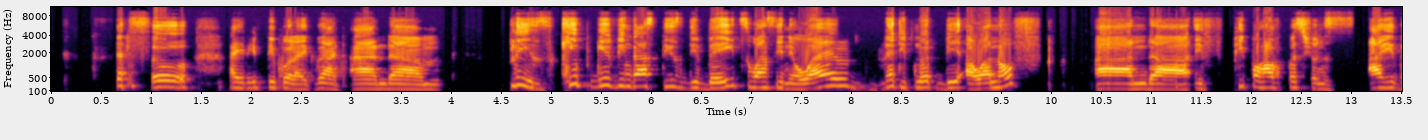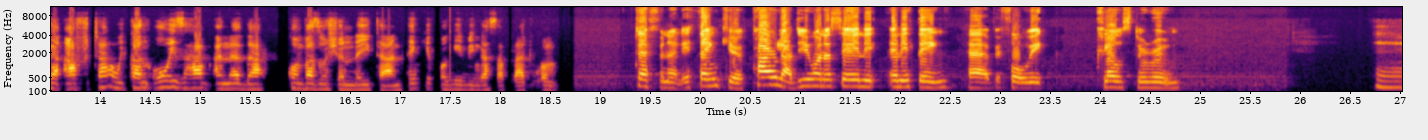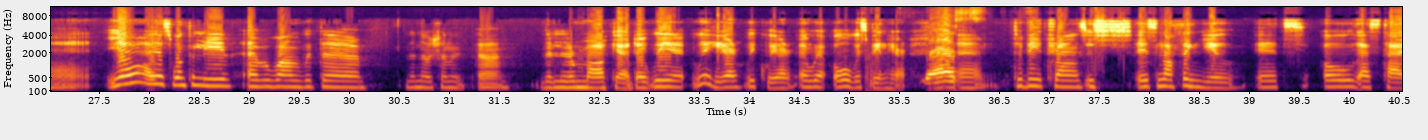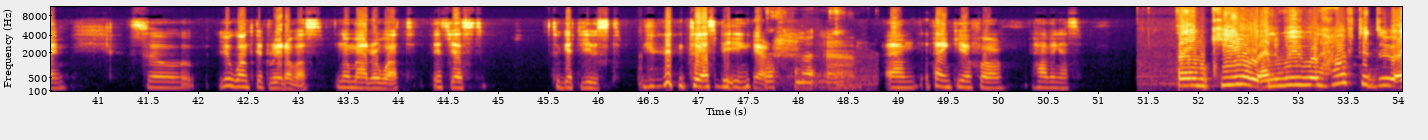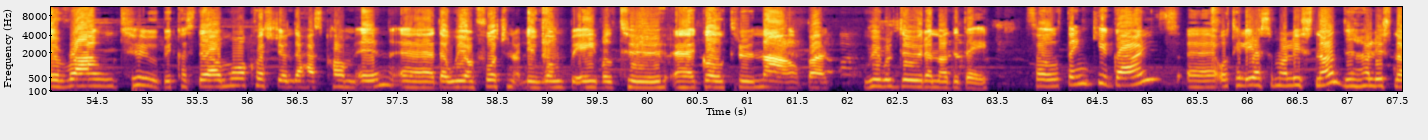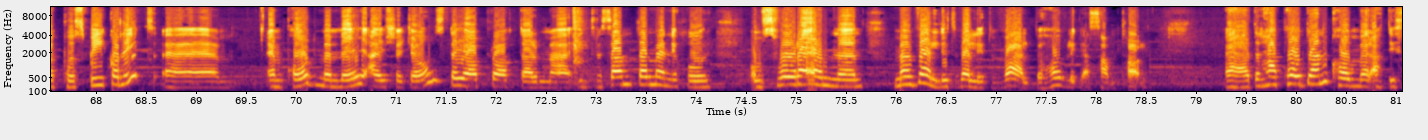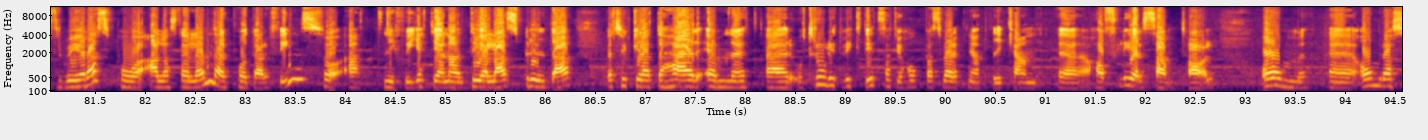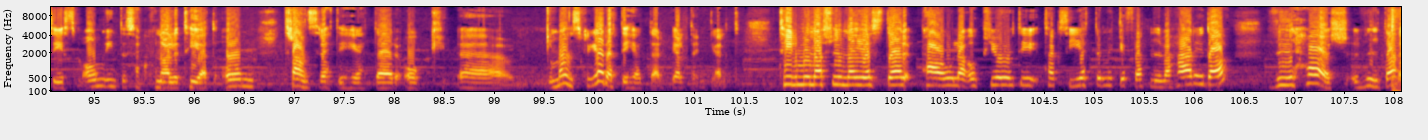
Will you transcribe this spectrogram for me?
so I need people like that. And um, please keep giving us these debates once in a while. Let it not be a one off. And uh, if people have questions either after, we can always have another conversation later. And thank you for giving us a platform. Definitely. Thank you. Paula, do you want to say any, anything uh, before we close the room? Uh, yeah, I just want to leave everyone with the the notion, uh, the little marker that we we're here, we're queer, and we've always been here. Yes. Um, to be trans is is nothing new. It's old as time. So you won't get rid of us, no matter what. It's just to get used to us being here. Um, and thank you for having us. Thank you. And we will have to do a round two because there are more questions that has come in uh, that we unfortunately won't be able to uh, go through now, but we will do it another day. So thank you guys. Uh, och till er som har lyssnat, ni har lyssnat på Speak On It. Um, en podd med mig, Aisha Jones, där jag pratar med intressanta människor om svåra ämnen, men väldigt, väldigt välbehövliga samtal. Eh, den här podden kommer att distribueras på alla ställen där poddar finns så att ni får jättegärna dela, sprida. Jag tycker att det här ämnet är otroligt viktigt så att jag hoppas verkligen att vi kan eh, ha fler samtal om, eh, om rasism, om intersektionalitet, om transrättigheter och eh, mänskliga rättigheter helt enkelt. Till mina fina gäster Paula och Purity, tack så jättemycket för att ni var här idag. Vi hörs vidare.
